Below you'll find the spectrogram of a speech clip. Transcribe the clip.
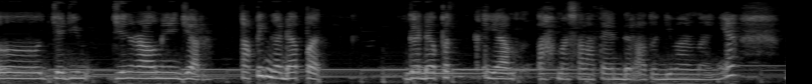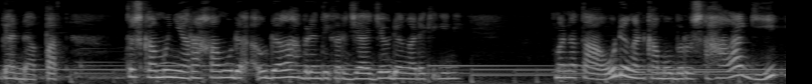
uh, jadi general manager tapi nggak dapet. Nggak dapet ya entah masalah tender atau gimana nya nggak dapet terus kamu nyerah kamu udah udahlah berhenti kerja aja udah nggak ada kayak gini mana tahu dengan kamu berusaha lagi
